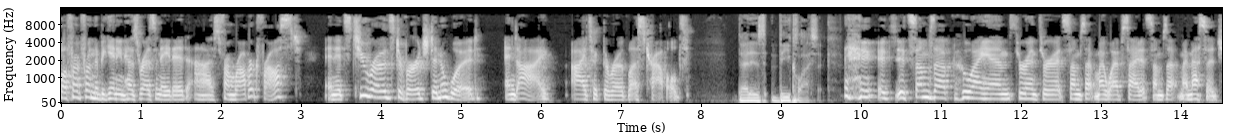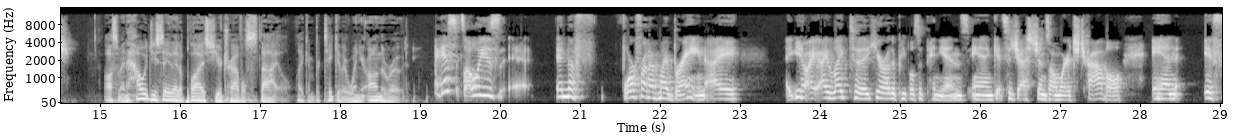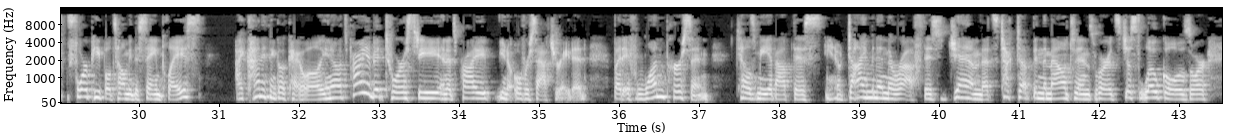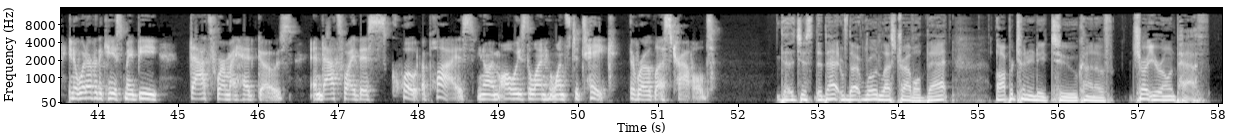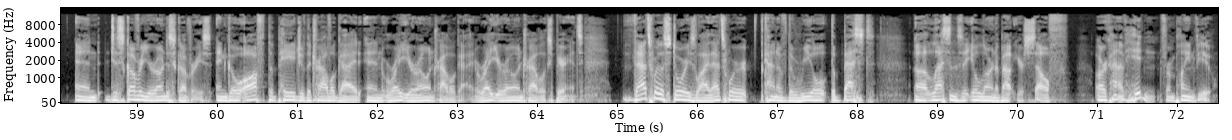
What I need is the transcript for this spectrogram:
well, from, from the beginning has resonated uh, is from Robert Frost. And it's two roads diverged in a wood and I, I took the road less traveled. That is the classic. it, it sums up who I am through and through. It sums up my website. It sums up my message. Awesome. And how would you say that applies to your travel style, like in particular when you're on the road? I guess it's always in the forefront of my brain. I, you know, I, I like to hear other people's opinions and get suggestions on where to travel. And if four people tell me the same place, I kind of think, okay, well, you know, it's probably a bit touristy and it's probably, you know, oversaturated. But if one person tells me about this, you know, diamond in the rough, this gem that's tucked up in the mountains where it's just locals or, you know, whatever the case may be. That's where my head goes. And that's why this quote applies. You know, I'm always the one who wants to take the road less traveled. That just that, that road less traveled, that opportunity to kind of chart your own path and discover your own discoveries and go off the page of the travel guide and write your own travel guide, write your own travel experience that's where the stories lie. That's where kind of the real, the best uh, lessons that you'll learn about yourself are kind of hidden from plain view.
